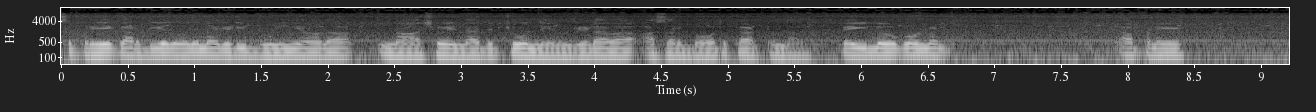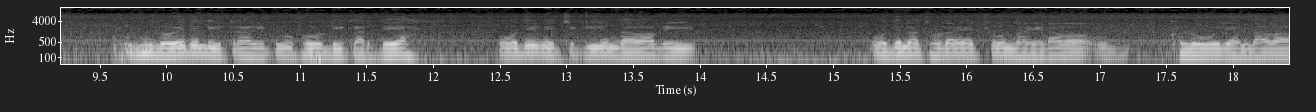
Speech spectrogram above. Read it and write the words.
ਸਪਰੇਅ ਕਰਦੀ ਹੈ ਤੇ ਉਹਦੇ ਨਾਲ ਜਿਹੜੀ ਬੂਈ ਆ ਉਹਦਾ ਨਾਸ਼ ਹੋ ਜਾਂਦਾ ਤੇ ਝੋਨੇ ਨੂੰ ਜਿਹੜਾ ਵਾ ਅਸਰ ਬਹੁਤ ਘੱਟ ਹੁੰਦਾ ਵਾ। ਕਈ ਲੋਕ ਹੁਣ ਆਪਣੇ ਲੋਹੇ ਦੇ ਲੀਟਰ ਵਾਲੀ 240 ਕਰਦੇ ਆ ਉਹਦੇ ਵਿੱਚ ਕੀ ਹੁੰਦਾ ਵਾ ਵੀ ਉਹਦੇ ਨਾਲ ਥੋੜਾ ਜਿਹਾ ਝੋਨਾ ਜਿਹੜਾ ਵਾ ਉਹ ਖਲੋ ਜਾਂਦਾ ਵਾ,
